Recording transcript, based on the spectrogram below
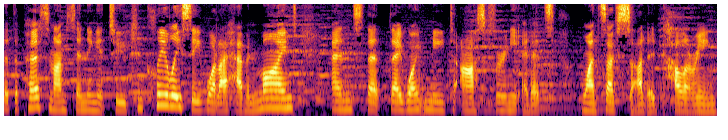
that the person I'm sending it to can clearly see what I have in mind and that they won't need to ask for any edits once I've started colouring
